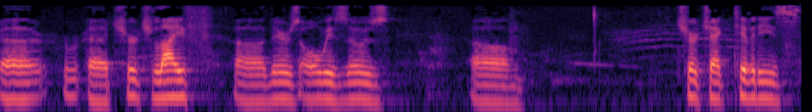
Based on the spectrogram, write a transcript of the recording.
uh, uh, church life. Uh, there's always those um, church activities.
